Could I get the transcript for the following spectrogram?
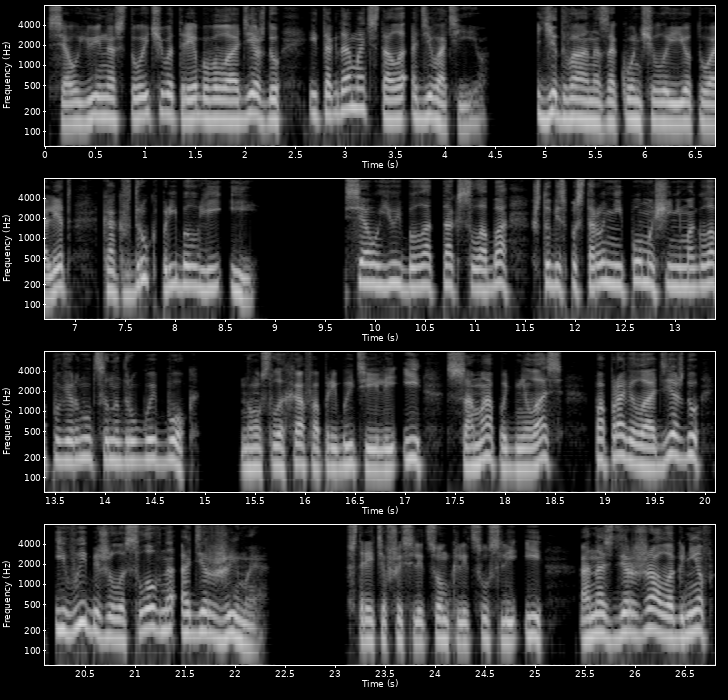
Сяо Юй настойчиво требовала одежду, и тогда мать стала одевать ее. Едва она закончила ее туалет, как вдруг прибыл Ли И. Сяо Юй была так слаба, что без посторонней помощи не могла повернуться на другой бок. Но, услыхав о прибытии Ли И, сама поднялась, поправила одежду и выбежала, словно одержимая. Встретившись лицом к лицу с Ли И, она сдержала гнев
